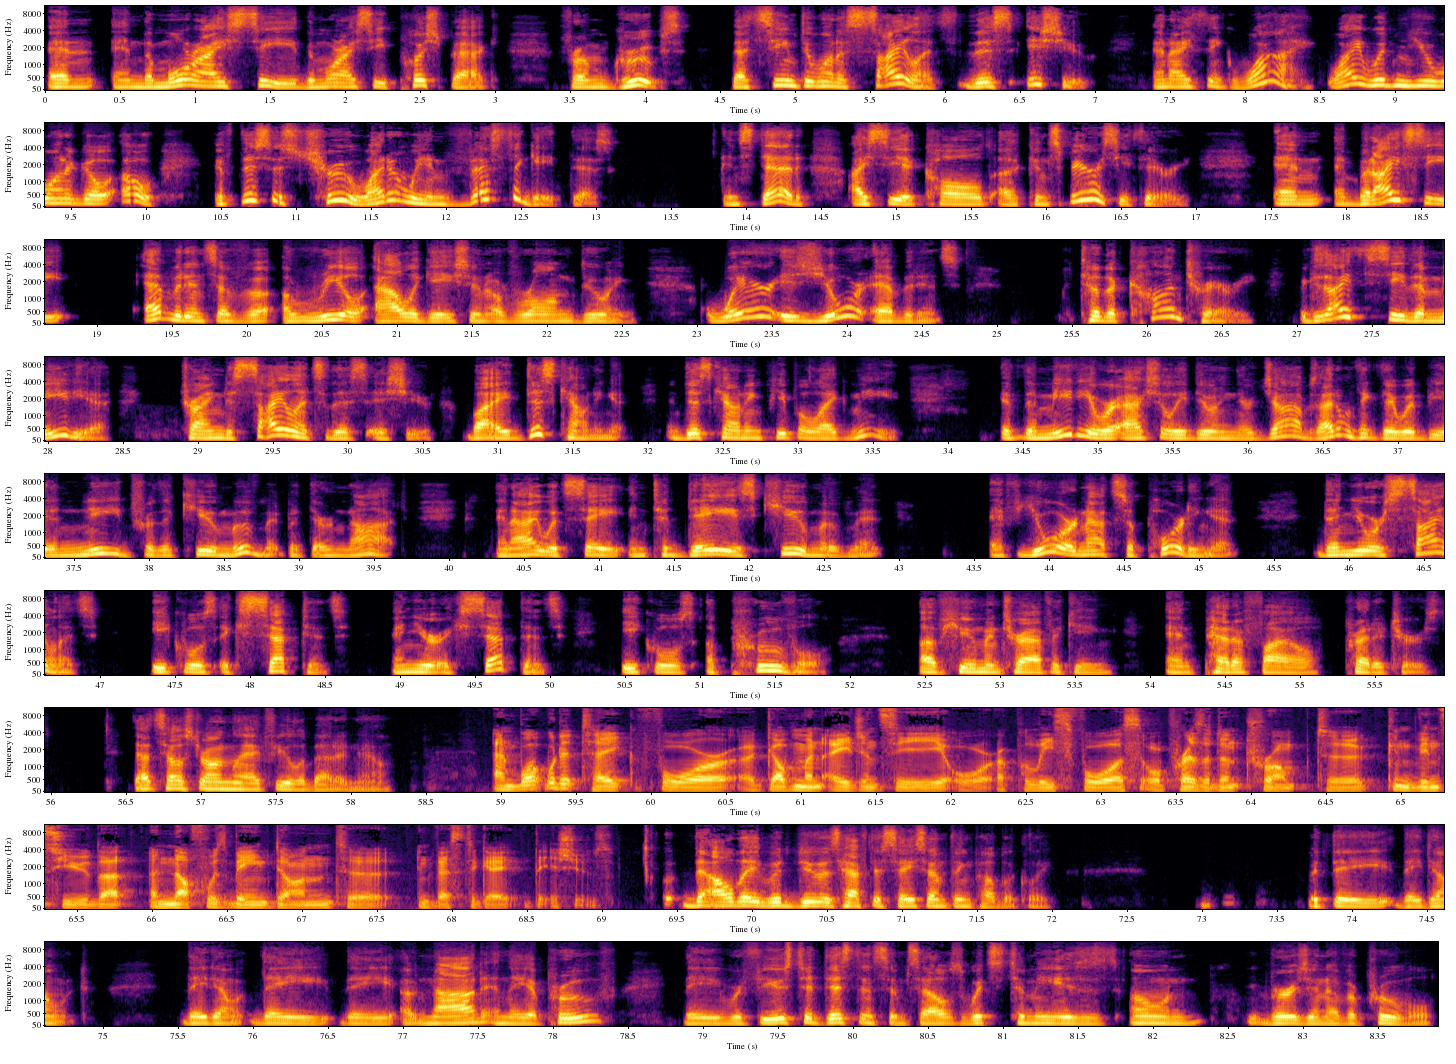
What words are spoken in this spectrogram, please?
And and the more i see the more i see pushback from groups that seem to want to silence this issue. And i think why? Why wouldn't you want to go oh if this is true why don't we investigate this? Instead i see it called a conspiracy theory. And, and but i see evidence of a, a real allegation of wrongdoing where is your evidence to the contrary because i see the media trying to silence this issue by discounting it and discounting people like me. If the media were actually doing their jobs, I don't think there would be a need for the Q movement, but they're not. And I would say in today's Q movement, if you're not supporting it, then your silence equals acceptance, and your acceptance equals approval of human trafficking and pedophile predators. That's how strongly I feel about it now. And what would it take for a government agency or a police force or President Trump to convince you that enough was being done to investigate the issues? All they would do is have to say something publicly. But they they don't. They don't. They they nod and they approve. They refuse to distance themselves, which to me is its own version of approval.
